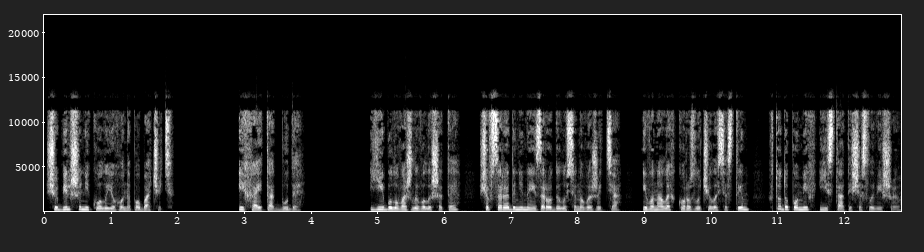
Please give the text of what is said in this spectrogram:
що більше ніколи його не побачить. І хай так буде. Їй було важливо лише те, що всередині неї зародилося нове життя, і вона легко розлучилася з тим, хто допоміг їй стати щасливішою.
